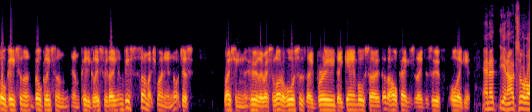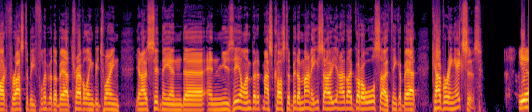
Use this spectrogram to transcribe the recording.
Bill Gleason and Bill Gleason and, and Peter Gillespie, they invest so much money in not just racing her. They race a lot of horses. They breed. They gamble. So they're the whole package. They deserve all they get. And it, you know, it's all right for us to be flippant about travelling between you know Sydney and uh, and New Zealand, but it must cost a bit of money. So you know they've got to also think about covering X's. Yeah,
